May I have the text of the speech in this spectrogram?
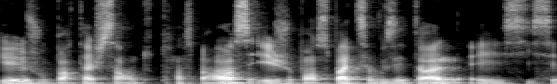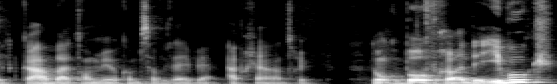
je vous partage ça en toute transparence et je ne pense pas que ça vous étonne. Et si c'est le cas, bah, tant mieux, comme ça vous avez appris un truc. Donc, on peut offrir des e-books.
